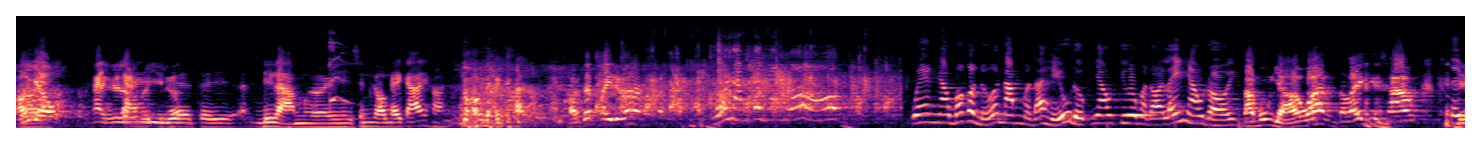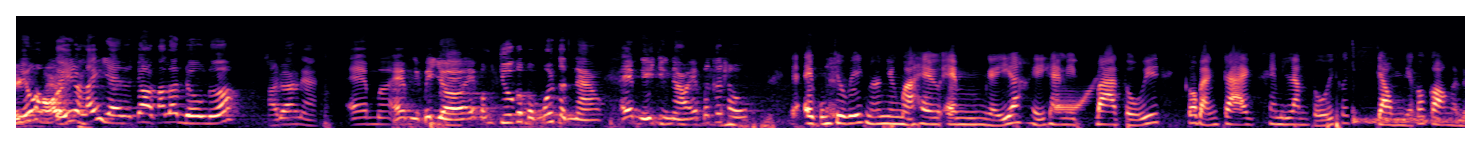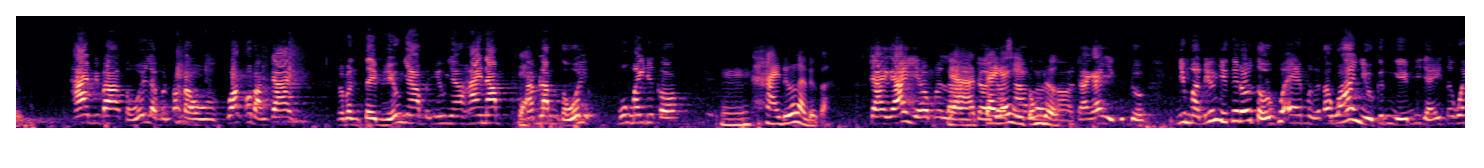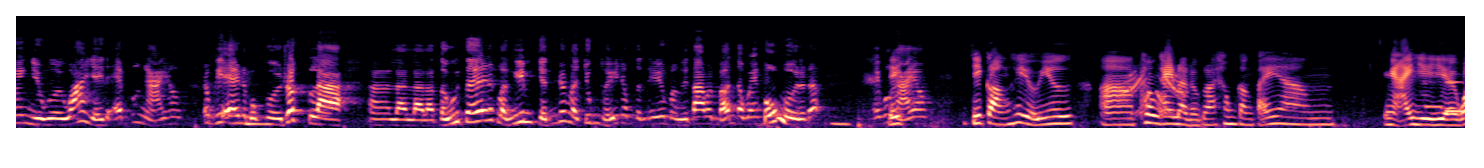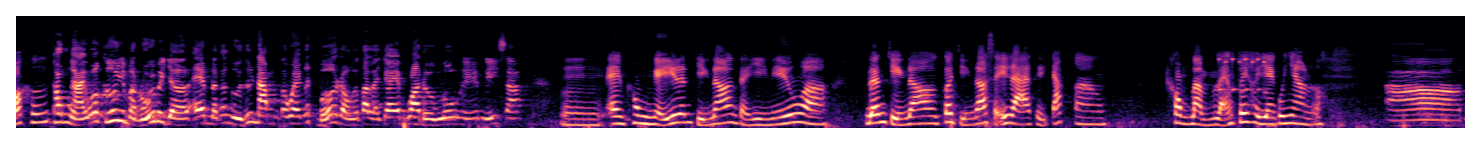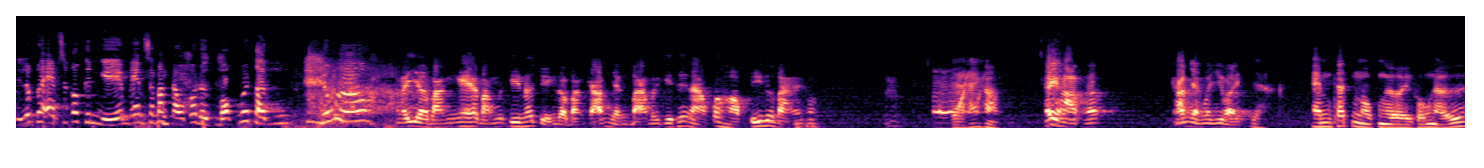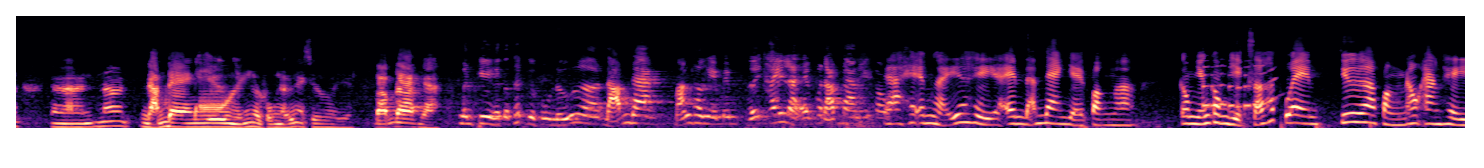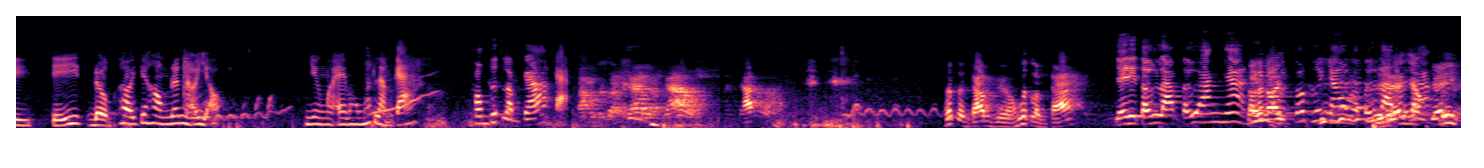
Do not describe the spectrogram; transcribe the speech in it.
Ở dâu hai người làm rồi gì nữa? thì đi làm rồi sinh con đẻ cái thôi. Con đại cái. Bạn thích mấy đứa nửa năm có nhanh quá không? Quen nhau mới có nửa năm mà đã hiểu được nhau chưa mà đòi lấy nhau rồi. Ta muốn vợ quá người ta lấy chứ sao? Tìm hiểu không? hỏi. kỹ rồi lấy về rồi cho người ta lên đường nữa. À đoan nè em em nghĩ bây giờ em vẫn chưa có một mối tình nào. Em nghĩ chừng nào em mới kết hôn? Em cũng chưa biết nữa nhưng mà theo em nghĩ á, thì 23 tuổi có bạn trai 25 tuổi có chồng và có con là được 23 tuổi là mình bắt đầu quá có bạn trai. Rồi mình tìm hiểu nhau mình yêu nhau 2 năm Dạ. 25 tuổi muốn mấy đứa con? Ừ, hai đứa là được ạ. Trai gái gì không? Hay là Dạ, trai gái gì cũng là- được. ờ, trai gái gì cũng được. Nhưng mà nếu như cái đối tượng của em mà người ta quá nhiều kinh nghiệm như vậy người ta quen nhiều người quá vậy thì em có ngại không? Trong khi em là một người rất là à, là là là tử tế rất là nghiêm chỉnh rất là chung thủy trong tình yêu mà người ta bên bển người ta quen bốn người rồi đó. Em có Đi. ngại không? chỉ cần ví dụ như à, thương em là được rồi không cần phải à, ngại gì về quá khứ? Không ngại quá khứ nhưng mà rủi bây giờ em là cái người thứ năm người ta quen ít bữa rồi người ta lại cho em qua đường luôn thì em nghĩ sao? Ừ, em không nghĩ đến chuyện đó tại vì nếu à, đến chuyện đó có chuyện đó xảy ra thì chắc à, không làm lãng phí thời gian của nhau nữa. À thì lúc đó em sẽ có kinh nghiệm em sẽ bắt đầu có được một mối tình đúng không? Nãy giờ bạn nghe bạn bên kia nói chuyện rồi bạn cảm nhận bạn bên kia thế nào có hợp ý với bạn hay không? Dạ thấy hợp. Thấy hợp hả? Cảm nhận là như vậy. Dạ em thích một người phụ nữ à, nó đảm đang như những người phụ nữ ngày xưa vậy. Đảm đang. Dạ. Bên kia người ta thích người phụ nữ ờ, đảm đang. Bản thân em em thấy thấy là em có đảm đang hay không? Dạ, em nghĩ á, thì em đảm đang về phần à, công những công việc sở thích của em. Chứ à, phần nấu ăn thì chỉ được thôi chứ không đến nỗi giỏi nhưng mà em không thích làm cá. Không thích làm cá. Thích làm cá bên kia không thích làm cá vậy thì tự làm tự ăn nha. Trời nếu ơi. mình có cưới nhau là tự Vậy làm tự nhau ăn. chi?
